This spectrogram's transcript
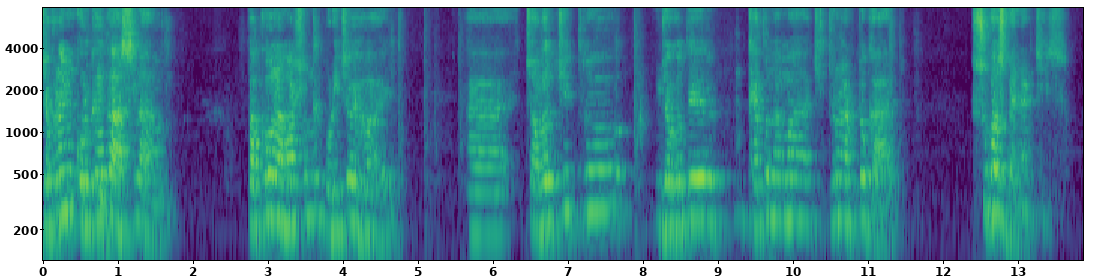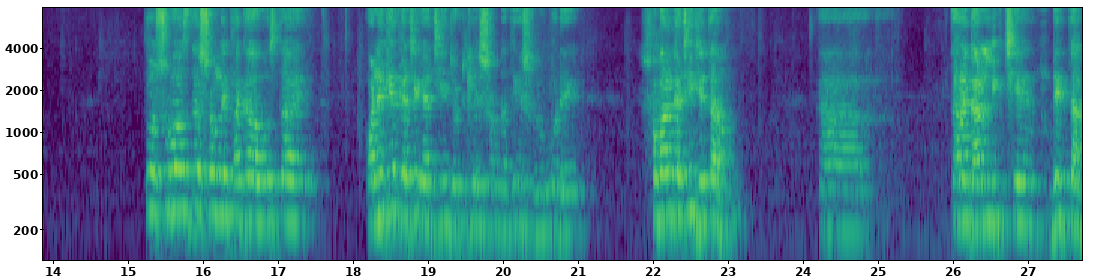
যখন আমি কলকাতা আসলাম, তখন আমার সঙ্গে পরিচয় হয় চলচ্চিত্র জগতের খ্যাতনামা চিত্রনাট্যকার সুভাষ ব্যানার্জির। তো সুভাষদার সঙ্গে থাকা অবস্থায় অনেকের কাছে গেছি, জটিলের সর্দা থেকে শুরু করে সবার কাছেই যেতাম। তারা গান লিখছে, দেখতাম।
